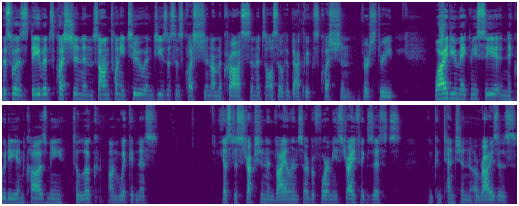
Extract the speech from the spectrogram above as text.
This was David's question in Psalm 22 and Jesus' question on the cross, and it's also Habakkuk's question, verse 3. Why do you make me see iniquity and cause me to look on wickedness? Yes, destruction and violence are before me, strife exists, and contention arises.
